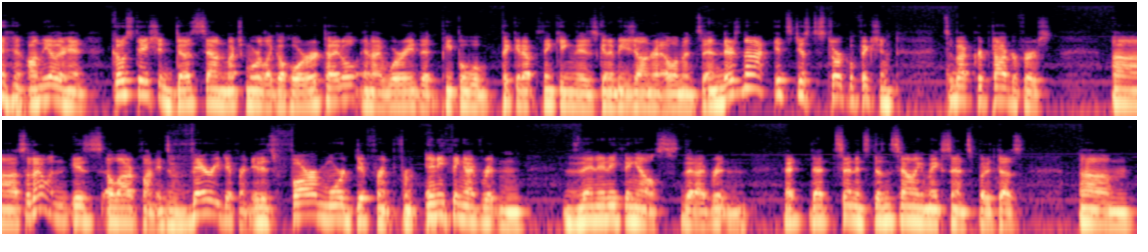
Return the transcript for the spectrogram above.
on the other hand, Ghost Station does sound much more like a horror title, and I worry that people will pick it up thinking there's going to be genre elements, and there's not. It's just historical fiction. It's about cryptographers. Uh, so that one is a lot of fun. It's very different. It is far more different from anything I've written than anything else that I've written. That that sentence doesn't sound like it makes sense, but it does. Um,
